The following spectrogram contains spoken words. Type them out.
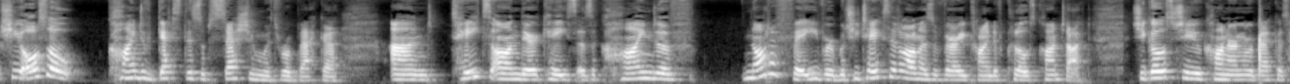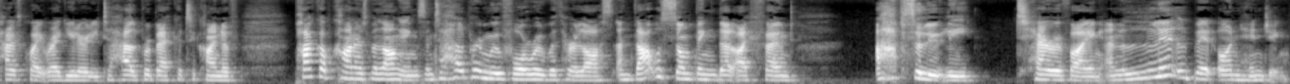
She also kind of gets this obsession with Rebecca and takes on their case as a kind of not a favor, but she takes it on as a very kind of close contact. She goes to Connor and Rebecca's house quite regularly to help Rebecca to kind of pack up Connor's belongings and to help her move forward with her loss. And that was something that I found absolutely terrifying and a little bit unhinging.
